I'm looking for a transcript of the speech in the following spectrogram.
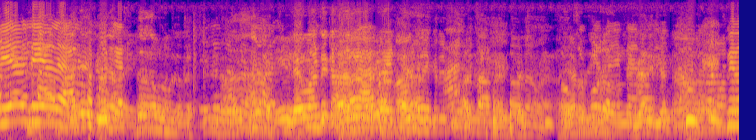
తీయాలి తీయాలి. లేవంటే మేము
